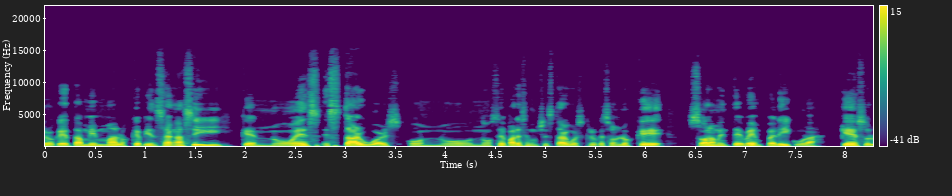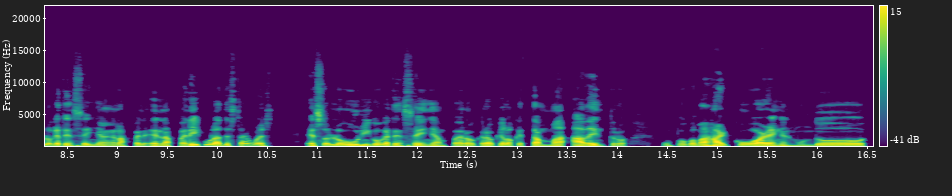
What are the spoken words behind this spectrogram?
creo que también más los que piensan así, que no es Star Wars o no, no se parece mucho a Star Wars, creo que son los que solamente ven películas, que eso es lo que te enseñan en las, en las películas de Star Wars, eso es lo único que te enseñan, pero creo que los que están más adentro, un poco más hardcore en el mundo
